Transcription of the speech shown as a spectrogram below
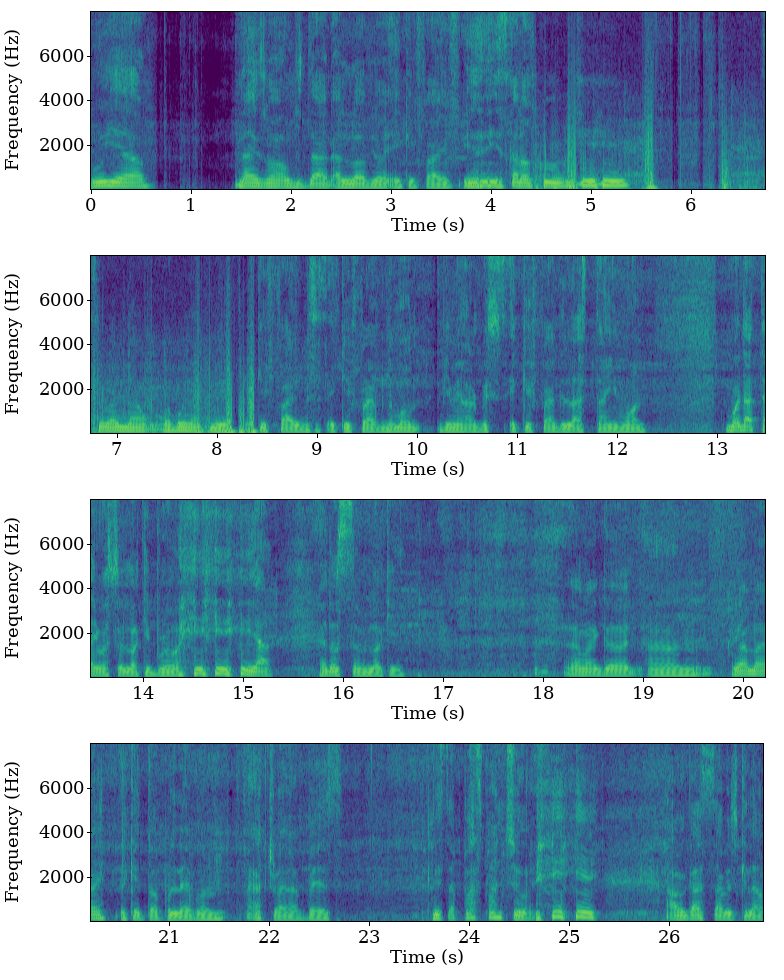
Oh yeah, nice one, Oops, Dad. I love your AK-5. It's kind of cool. So right now we're going to play AK5 versus AK5. No more Normal BMR versus AK5 the last time you won. But that time you were so lucky, bro. yeah, that does seem lucky. Oh my god. And where am I? Okay, top 11. I try my best. Mr. Pass Pancho. I got Savage Killer.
